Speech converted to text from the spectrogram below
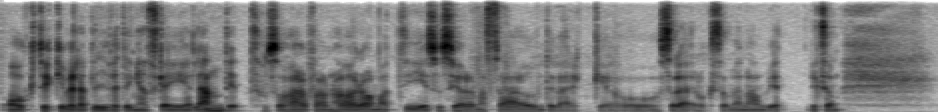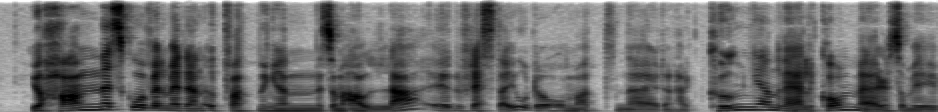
och tycker väl att livet är ganska eländigt. Och så får han höra om att Jesus gör en massa underverk och sådär också. Men han vet liksom Johannes går väl med den uppfattningen som alla, eh, de flesta gjorde om att när den här kungen väl kommer, som vi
